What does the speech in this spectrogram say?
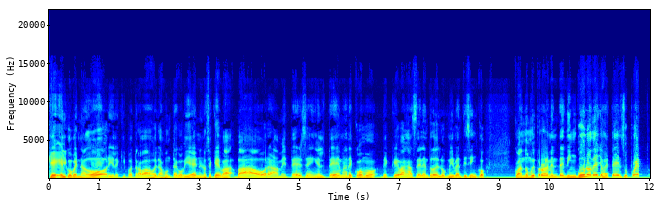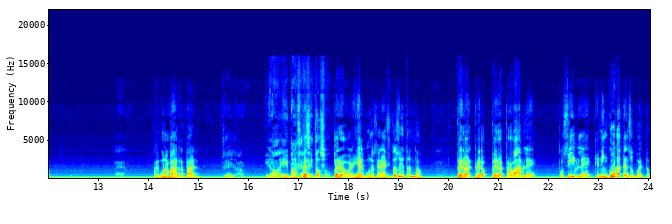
que el gobernador y el equipo de trabajo y la Junta de Gobierno y no sé qué va, va ahora a meterse en el tema de cómo, de qué van a hacer dentro del 2025, cuando muy probablemente ninguno de ellos esté en su puesto? Algunos van a tratar. Sí, claro. Y van, y van a ser Pero- exitosos. Pero, y algunos serán exitosos y otros no. Pero, pero, pero es probable, posible, que ninguno esté en su puesto.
